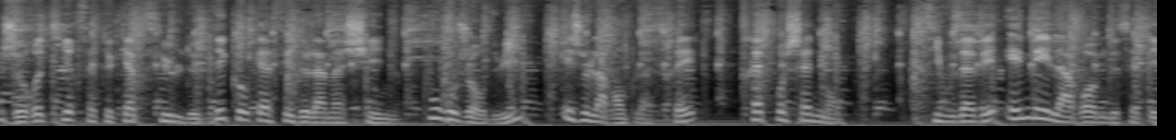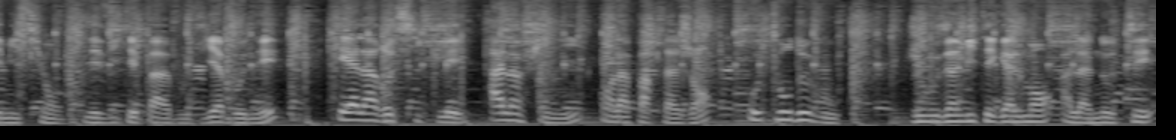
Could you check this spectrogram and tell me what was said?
je retire cette capsule de déco café de la machine pour aujourd'hui et je la remplacerai très prochainement. Si vous avez aimé l'arôme de cette émission, n'hésitez pas à vous y abonner et à la recycler à l'infini en la partageant autour de vous. Je vous invite également à la noter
